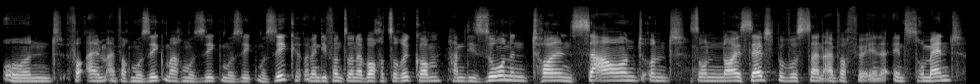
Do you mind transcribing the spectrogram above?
und vor allem einfach Musik machen, Musik, Musik, Musik. Und wenn die von so einer Woche zurückkommen, haben die so einen tollen Sound und so ein neues Selbstbewusstsein einfach für ihr Instrument,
